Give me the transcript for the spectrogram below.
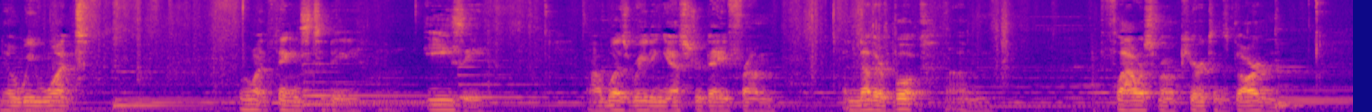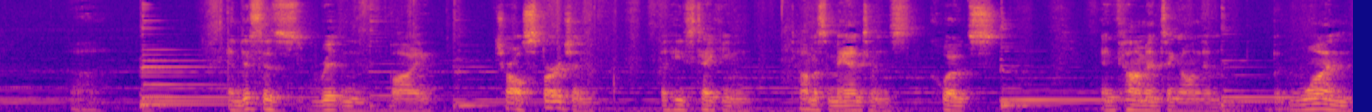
You know, we want we want things to be easy. I was reading yesterday from another book, um, Flowers from a Puritan's Garden. Uh, and this is written by Charles Spurgeon, but he's taking Thomas Manton's quotes and commenting on them. But one,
